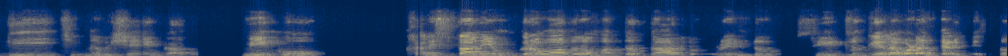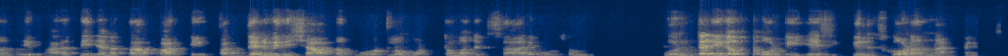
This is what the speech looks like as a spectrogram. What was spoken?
ఇది చిన్న విషయం కాదు. మీకు ఖలిస్తానీ ఉగ్రవాదుల మద్దతుదారులు రెండు సీట్లు గెలవడం కనిపిస్తోంది. భారతీయ జనతా పార్టీ పద్దెనిమిది శాతం ఓట్లు మొట్టమొదటిసారి ఓ- ఒంటరిగా పోటీ చేసి గెలుచుకోవడం నాకు కనిపిస్తుంది.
